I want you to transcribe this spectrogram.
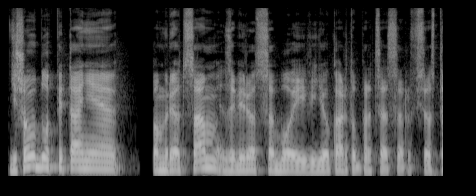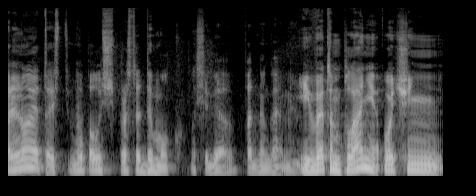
Дешевый блок питания помрет сам, заберет с собой видеокарту, процессор, все остальное, то есть вы получите просто дымок у себя под ногами. И в этом плане очень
